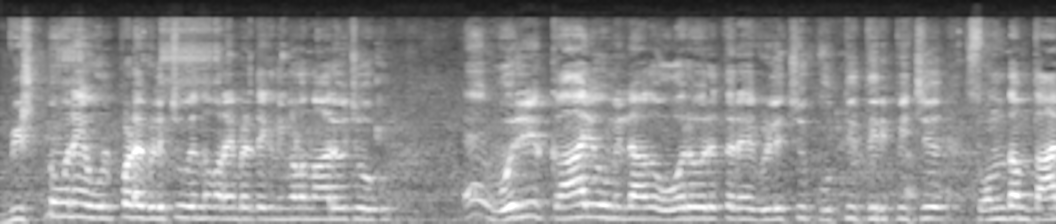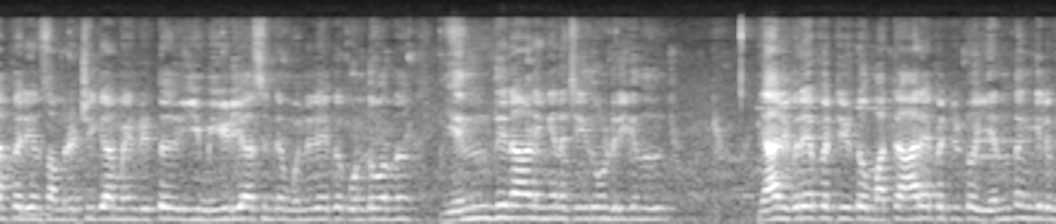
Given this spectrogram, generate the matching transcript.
വിഷ്ണുവിനെ ഉൾപ്പെടെ വിളിച്ചു എന്ന് പറയുമ്പോഴത്തേക്ക് നിങ്ങളൊന്ന് ആലോചിച്ച് നോക്കൂ. ഒരു കാര്യവുമില്ലാതെ ഓരോരുത്തരെ വിളിച്ച് കുത്തിത്തിരിപ്പിച്ച് സ്വന്തം താല്പര്യം സംരക്ഷിക്കാൻ വേണ്ടിയിട്ട് ഈ മീഡിയാസിന്റെ മുന്നിലേക്ക് കൊണ്ടുവന്ന് എന്തിനാണ് ഇങ്ങനെ ചെയ്തുകൊണ്ടിരിക്കുന്നത്? ഞാൻ ഇവരെ പറ്റിയിട്ടോ മറ്റാരെ പറ്റിയിട്ടോ എന്തെങ്കിലും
